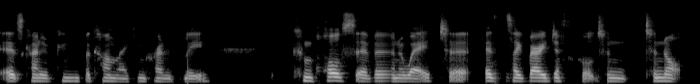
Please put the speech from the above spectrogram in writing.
it's kind of can become like incredibly compulsive in a way to it's like very difficult to to not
